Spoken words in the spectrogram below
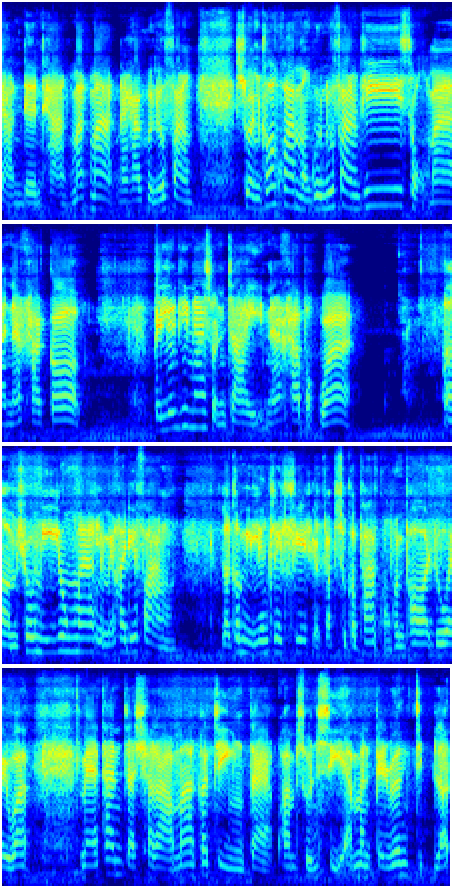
การเดินทางมาก ๆนะคะ คุณผู้ฟัง ส่วนข้อความของคุณผู้ฟังที่ส่งมานะคะ ก็เป็นเรื่องที่น่าสนใจนะคะ บอกว่าเอิ่มช่วงนี้ยุ่งมากเลยไม่ค่อยได้ฟัง แล้วก็มีเรื่องเครียดๆเกี่ยวกับสุขภาพของคุณพ่อด้วยว่า แม้ท่านจะชรามากก็จริง แต่ความสูญเสียมันเป็นเรื่องจริงแล้ว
